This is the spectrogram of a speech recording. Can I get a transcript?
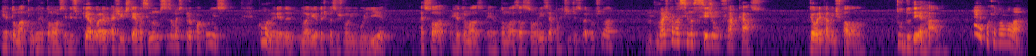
retomar tudo, retomar os serviços, porque agora a gente tem a vacina, não precisa mais se preocupar com isso. Como a maioria, da- maioria das pessoas vão engolir, é só retomar, as- retomar as ações e a partir disso vai continuar. por mais que a vacina seja um fracasso, teoricamente falando, tudo dê errado. É, porque vamos lá.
